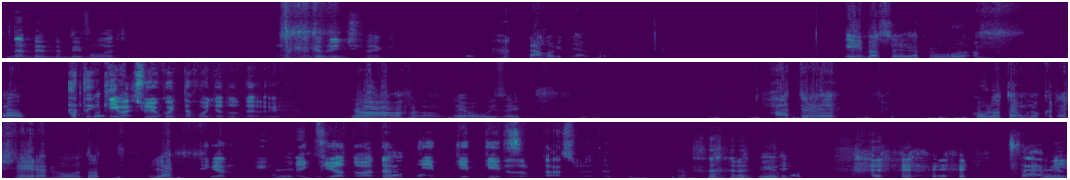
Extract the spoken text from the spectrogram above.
Nem, mi, mi volt? Ez nekem nincs meg. Dehogy nem van meg. Én beszéljek róla? A... Hát én kíváncsi vagyok, hogy te hogy adod elő. Ja, jó, izé. Hát, Kóla, te unokatestvéred volt ott, ugye? Igen, igen. még fiatal, tehát két, két, 2000 után született. Ja. Ő, ő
